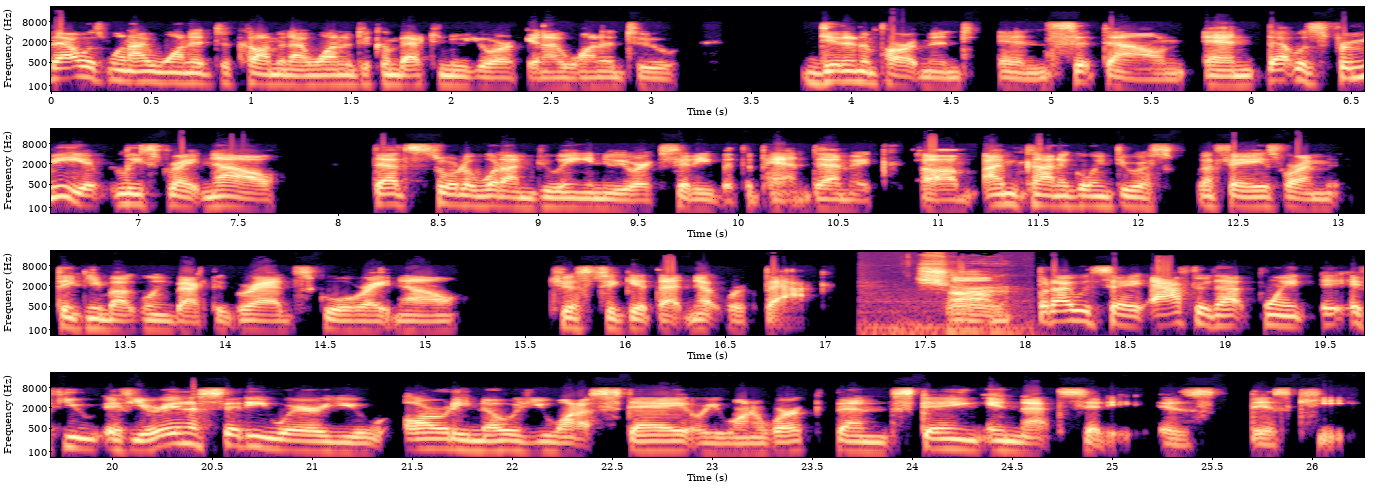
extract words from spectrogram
that was when I wanted to come and I wanted to come back to New York and I wanted to get an apartment and sit down. And that was for me, at least right now, that's sort of what I'm doing in New York City with the pandemic. Um, I'm kind of going through a, a, phase where I'm thinking about going back to grad school right now just to get that network back. Sure. Um, but I would say after that point, if you if you're in a city where you already know you want to stay or you want to work, then staying in that city is is key.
